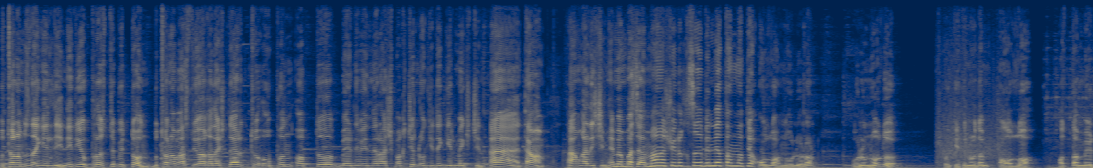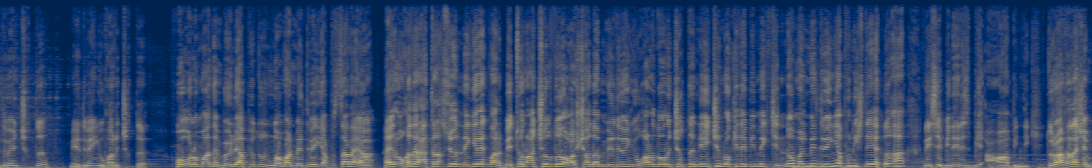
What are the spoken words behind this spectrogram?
butonumuz da geldi. Ne diyor? Press to buton. Butona bas diyor arkadaşlar. To open up the merdivenleri açmak için rokete girmek için. Ha tamam. Tamam kardeşim hemen basalım. Ha şöyle kısa bir net anlat ya. Allah ne oluyor lan? Oğlum ne oldu? Roketin oradan Allah. Alttan merdiven çıktı. Merdiven yukarı çıktı. Oğlum madem böyle yapıyordunuz normal merdiven yapısana ya. Hayır o kadar atraksiyon ne gerek var? Beton açıldı aşağıdan merdiven yukarı doğru çıktı. Ne için rokete binmek için? Normal merdiven yapın işte. Neyse bineriz bir aa bindik. Dur arkadaşım.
